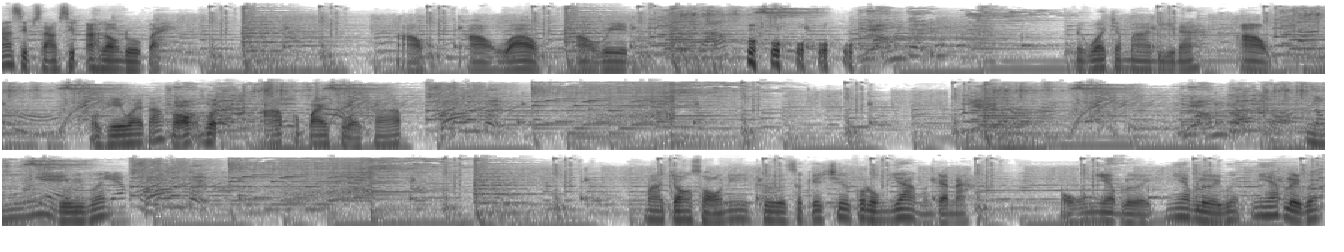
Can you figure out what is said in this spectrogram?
50 30 อะ ลองดูไป เอา เอาว้าว เอาเวนนึกว่าจะมาดีนะ เอา โอเค ไว้ตั้งสองสวยอาร์เข้าไปสวยครับนี่ดูดิเพื่อนมาจองสองนี่คือสเกเชอร์ก็ลงยากเหมือนกันนะ โอ้เงียบเลย เงียบเลยเพื่อน เงียบเลยเพื่อน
